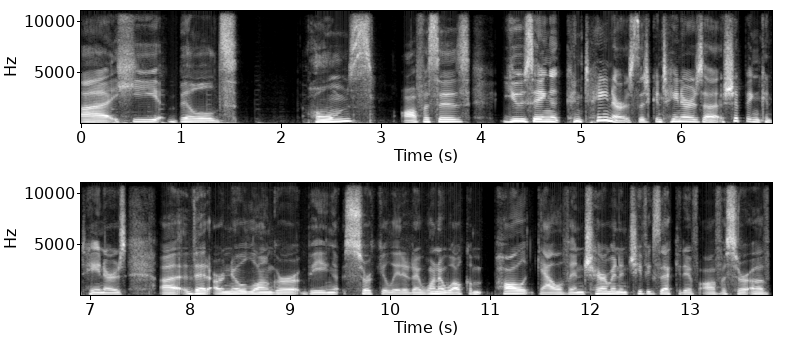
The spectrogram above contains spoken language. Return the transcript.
Uh, he builds homes, offices, using containers, the containers, uh, shipping containers uh, that are no longer being circulated. I want to welcome Paul Galvin, Chairman and Chief Executive Officer of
